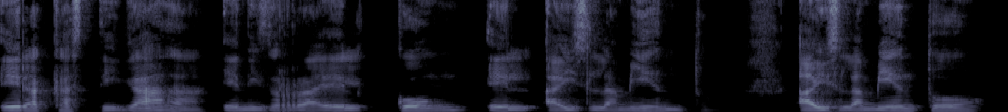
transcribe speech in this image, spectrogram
era castigada en Israel con el aislamiento, aislamiento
